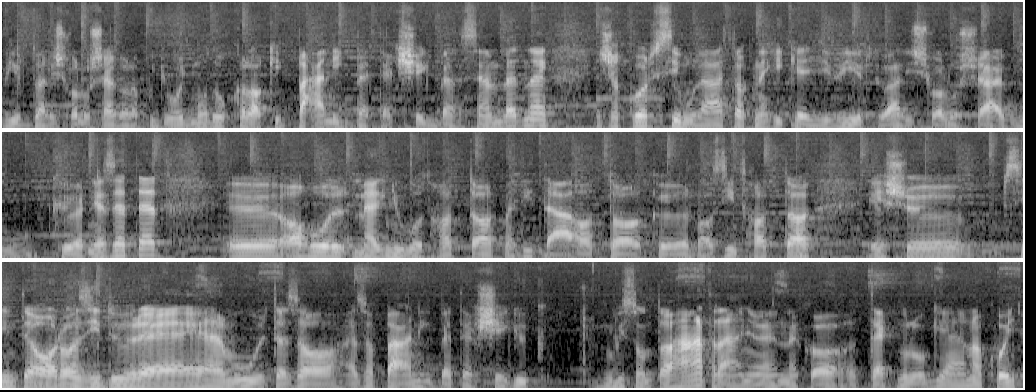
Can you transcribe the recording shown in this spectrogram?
virtuális valóság alapú gyógymódokkal, akik pánikbetegségben szenvednek, és akkor szimuláltak nekik egy virtuális valóságú környezetet, ahol megnyugodhattak, meditálhattak, lazíthattak, és szinte arra az időre elmúlt ez a, ez a pánikbetegségük Viszont a hátránya ennek a technológiának, hogy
